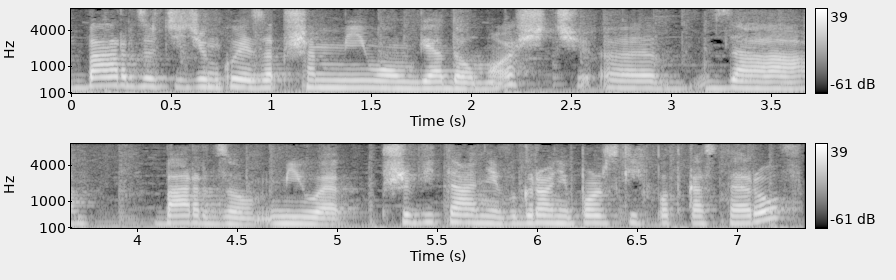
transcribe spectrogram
Bardzo Ci dziękuję za przemiłą wiadomość, e, za bardzo miłe przywitanie w gronie polskich podcasterów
